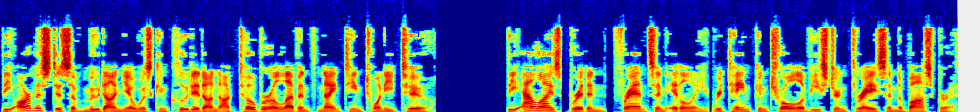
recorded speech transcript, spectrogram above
The Armistice of Mudanya was concluded on October 11, 1922. The Allies Britain, France and Italy retained control of eastern Thrace and the Bosporus.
